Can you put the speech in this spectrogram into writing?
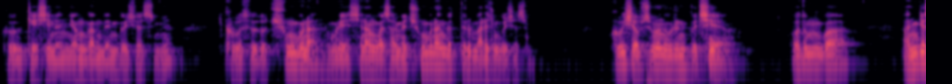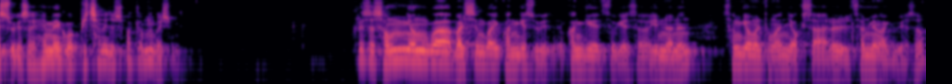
그 계시는 영감된 것이었으며 그것으로도 충분한 우리의 신앙과 삶에 충분한 것들을 말해준 것이었습니다. 그것이 없으면 우리는 끝이에요. 어둠과 안개 속에서 헤매고 비참해질 수밖에 없는 것입니다. 그래서 성령과 말씀과의 관계 속에 관계 속에서 일어나는 성경을 통한 역사를 설명하기 위해서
